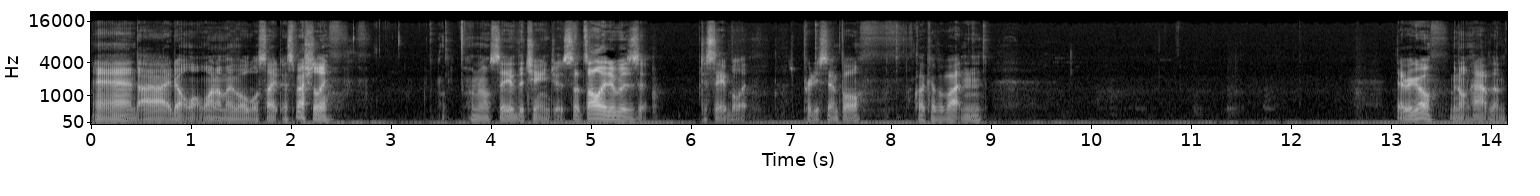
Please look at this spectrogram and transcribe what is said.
and I don't want one on my mobile site, especially when we'll save the changes. So that's all I did was disable it. It's pretty simple. Click of a button, There we go. We don't have them.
